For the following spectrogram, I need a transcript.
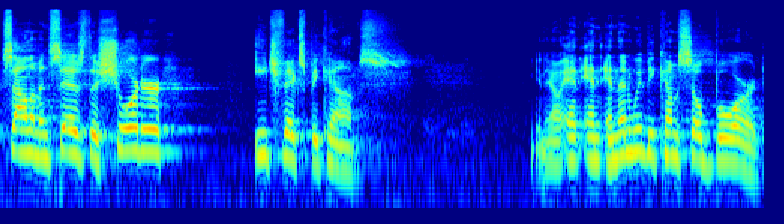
Solomon says, the shorter each fix becomes. You know, and, and, and then we become so bored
